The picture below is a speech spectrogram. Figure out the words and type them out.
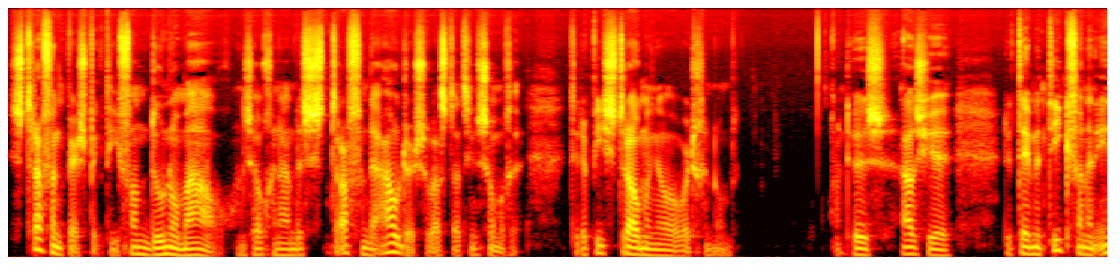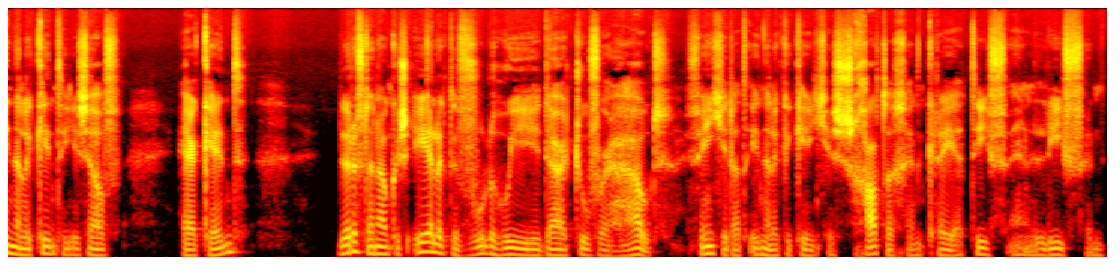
straffend perspectief van doe normaal. Een zogenaamde straffende ouder, zoals dat in sommige therapiestromingen wordt genoemd. Dus als je de thematiek van een innerlijk kind in jezelf herkent, durf dan ook eens eerlijk te voelen hoe je je daartoe verhoudt. Vind je dat innerlijke kindje schattig en creatief en lief? En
